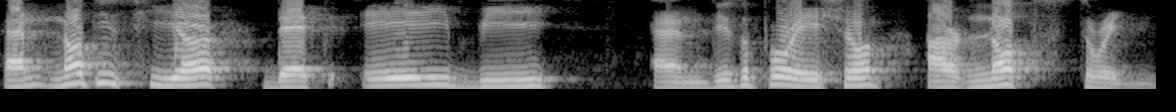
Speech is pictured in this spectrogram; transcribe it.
And notice here that A, B, and this operation are not string.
